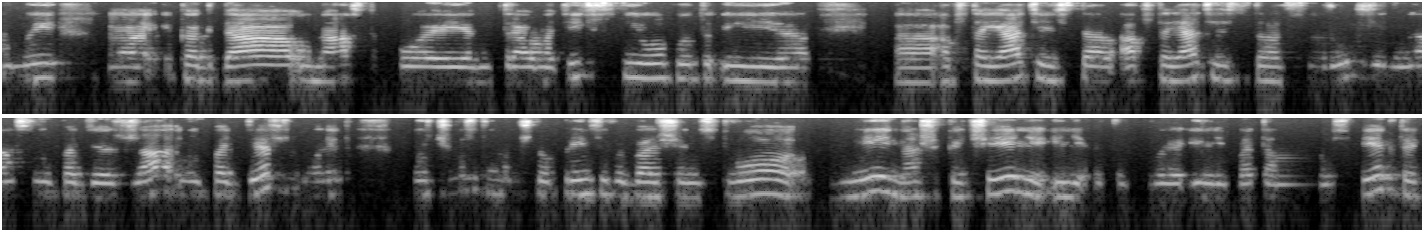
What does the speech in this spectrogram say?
и мы, э, когда у нас такой травматический опыт и э, обстоятельства, обстоятельства снаружи нас не, поддержа, не поддерживают, мы чувствуем, что, в принципе, большинство дней наши качели или, или в этом спектре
